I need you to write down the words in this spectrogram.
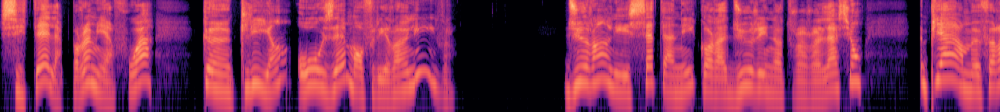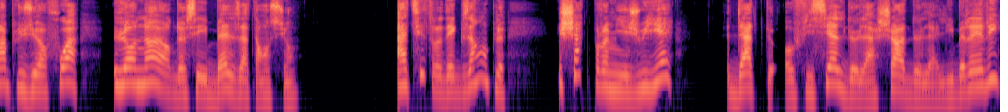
C'était la première fois qu'un client osait m'offrir un livre. Durant les sept années qu'aura duré notre relation, Pierre me fera plusieurs fois l'honneur de ses belles attentions. À titre d'exemple, chaque 1er juillet, date officielle de l'achat de la librairie,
